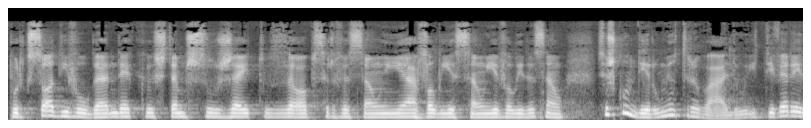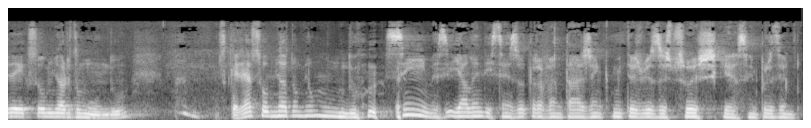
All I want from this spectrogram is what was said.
Porque só divulgando é que estamos sujeitos à observação e à avaliação e à validação. Se eu esconder o meu trabalho e tiver a ideia que sou o melhor do mundo, se calhar sou o melhor do meu mundo. Sim, mas e além disso tens outra vantagem que muitas vezes as pessoas esquecem. Por exemplo,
